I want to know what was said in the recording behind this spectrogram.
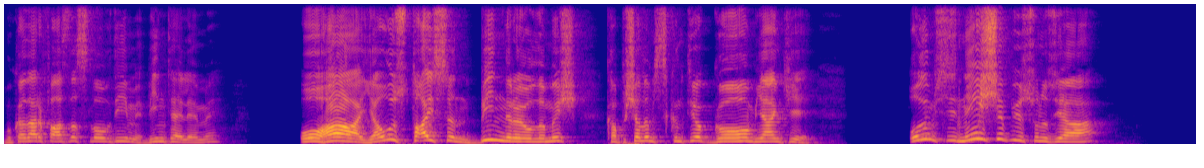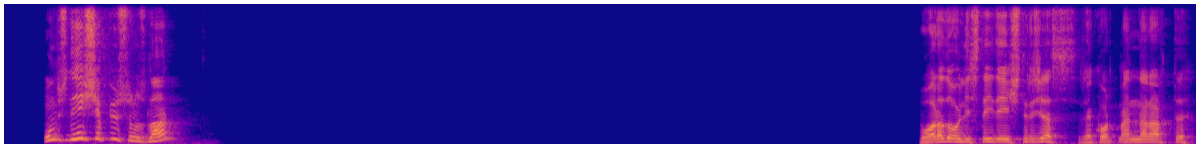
Bu kadar fazla slow değil mi? 1000 TL mi? Oha Yavuz Tyson 1000 lira yollamış. Kapışalım sıkıntı yok. Go home Yankee. Oğlum siz ne iş yapıyorsunuz ya? Oğlum siz ne iş yapıyorsunuz lan? Bu arada o listeyi değiştireceğiz. Rekortmenler arttı.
